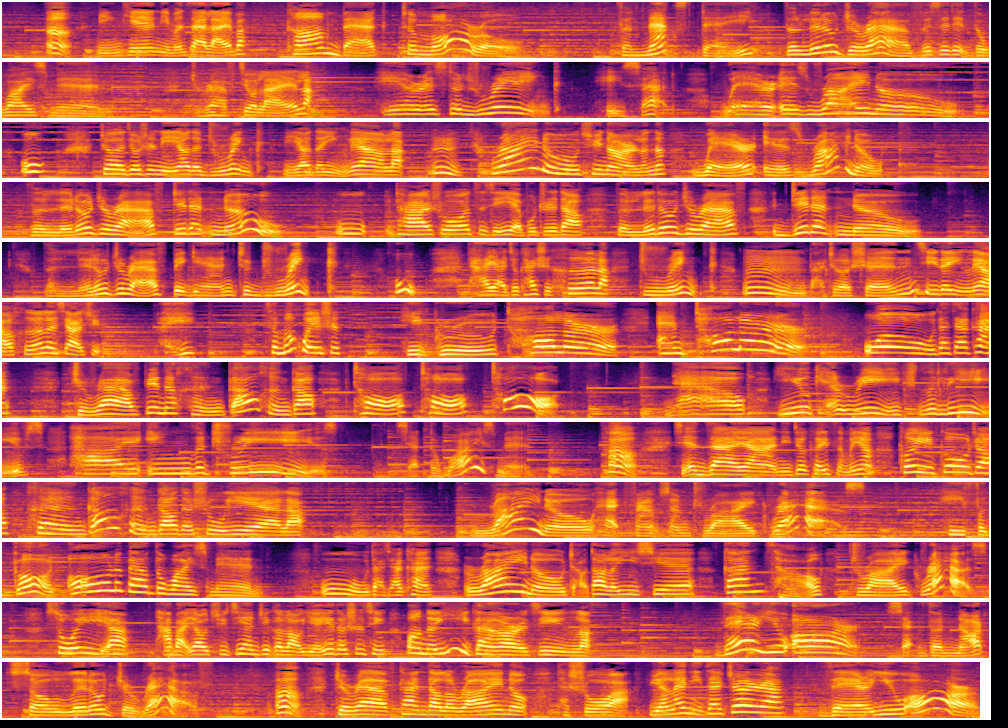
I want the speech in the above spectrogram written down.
嗯，明天你们再来吧。Come back tomorrow. The next day, the little giraffe visited the wise man. Giraffe 就来了。Here is the drink, he said. Where is Rhino? 哦，这就是你要的 drink，你要的饮料了。嗯，Rhino 去哪儿了呢？Where is Rhino? The little giraffe didn't know. 呜，他说自己也不知道。The little giraffe didn't know. The little giraffe began to drink. 哦，他呀就开始喝了 drink，嗯，把这神奇的饮料喝了下去。哎，怎么回事？He grew taller and taller. 哇，大家看。 Giraffe 变得很高很高，tall, tall, tall. Now you can reach the leaves high in the trees, said the wise man. 哈，现在呀，你就可以怎么样？可以够着很高很高的树叶了。Rhino had found some dry grass. He forgot all about the wise man. 呜、哦，大家看，Rhino 找到了一些干草 （dry grass），所以呀、啊，他把要去见这个老爷爷的事情忘得一干二净了。There you are, said the not so little giraffe. 啊，Giraffe 看到了 Rhino，他说啊，原来你在这儿啊。 There you are。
